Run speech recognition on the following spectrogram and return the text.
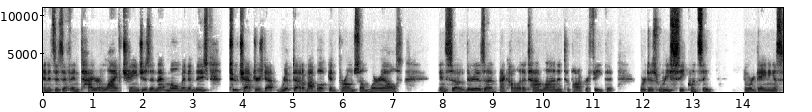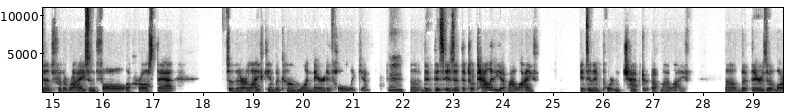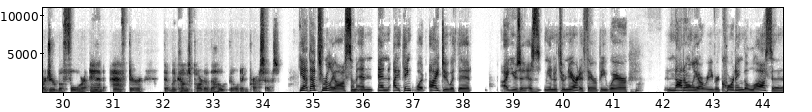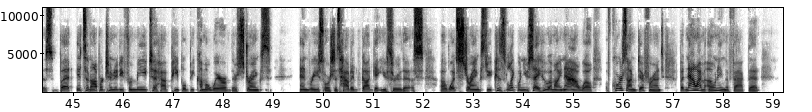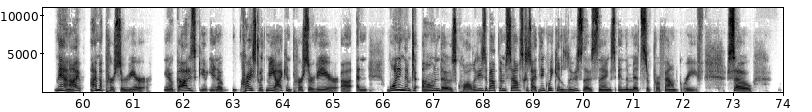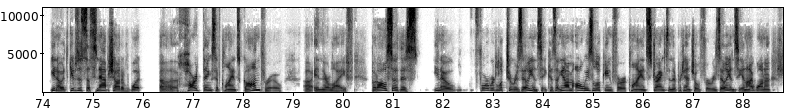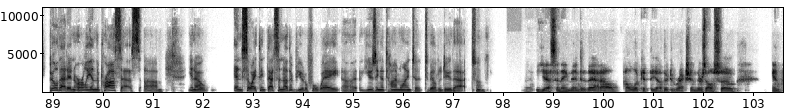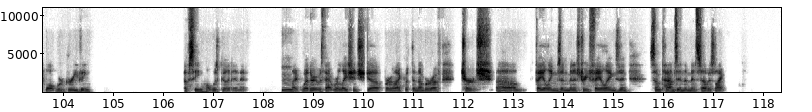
And it's as if entire life changes in that moment. And these two chapters got ripped out of my book and thrown somewhere else. And so there is a, I call it a timeline in topography that we're just resequencing and we're gaining a sense for the rise and fall across that so that our life can become one narrative whole again. Mm. Uh, that this isn't the totality of my life, it's an important chapter of my life. Uh, but there's a larger before and after that becomes part of the hope building process. Yeah, that's really awesome. And and I think what I do with it, I use it as, you know, through narrative therapy where mm-hmm. Not only are we recording the losses, but it's an opportunity for me to have people become aware of their strengths and resources. How did God get you through this? Uh, what strengths do you, because like when you say, who am I now? Well, of course I'm different, but now I'm owning the fact that, man, I, I'm a perseverer. You know, God is, you know, Christ with me, I can persevere. Uh, and wanting them to own those qualities about themselves, because I think we can lose those things in the midst of profound grief. So, you know, it gives us a snapshot of what uh, hard things have clients gone through uh, in their life, but also this you know forward look to resiliency. Because you know i'm always looking for a client's strengths and their potential for resiliency and i want to build that in early in the process um, you know and so i think that's another beautiful way uh, using a timeline to to be able to do that so. Yes and amen to that. I'll i'll look at the other direction. There's also in what we're grieving of seeing what was good in it Mm. Like whether it was that relationship or like with the number of church um, failings and ministry failings. And sometimes in the midst of it's like,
